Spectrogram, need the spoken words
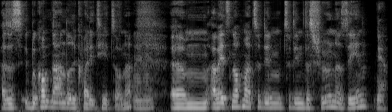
Also es bekommt eine andere Qualität so, ne? Mhm. Ähm, aber jetzt nochmal zu dem, zu dem das Schöne sehen. Ja.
